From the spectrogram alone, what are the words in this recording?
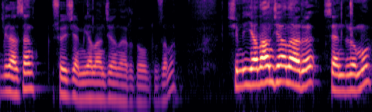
birazdan söyleyeceğim yalancı ana arıda olduğu zaman. Şimdi yalancı ana arı sendromu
